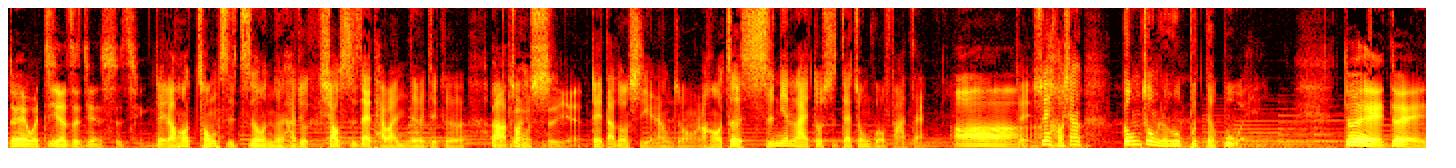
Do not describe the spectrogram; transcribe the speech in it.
对，我记得这件事情，对，然后从此之后呢，他就消失在台湾的这个大众视野，对，大众视野当中，然后这十年来都是在中国发展。啊，对，所以好像公众人物不得不为。对对，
